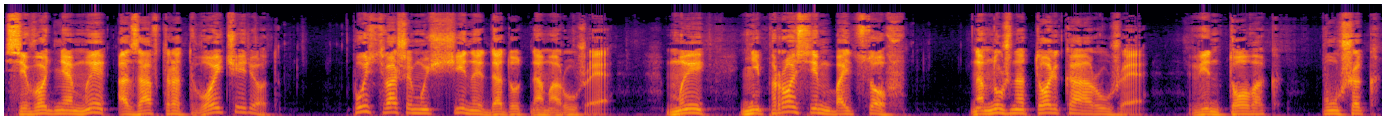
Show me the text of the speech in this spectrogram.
Сегодня мы, а завтра твой черед. Пусть ваши мужчины дадут нам оружие. Мы не просим бойцов. Нам нужно только оружие, винтовок, пушек,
